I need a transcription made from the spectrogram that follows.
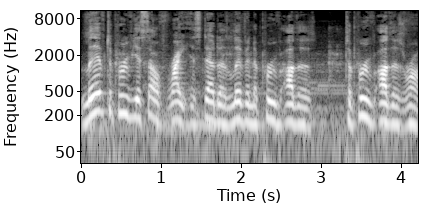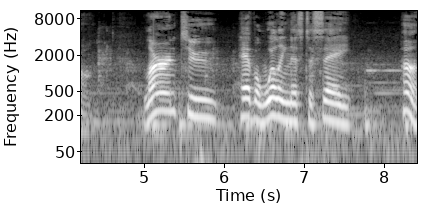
Live to prove yourself right instead of living to prove others to prove others wrong. Learn to have a willingness to say, "Huh,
